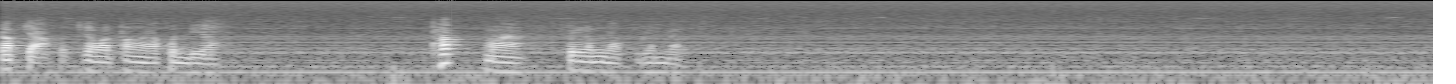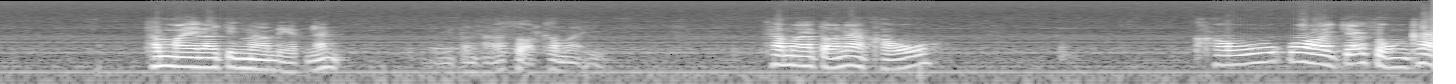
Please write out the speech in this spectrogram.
กลับจากจังหวัดพังงาคนเดียว พักมาเป็นลำดับลำดับทำไมเราจึงมาแบบนั้น มีปัญหาสอดเข้ามาอีก ถ้ามาต่อหน้าเขา เขาก็จะส่งค่า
